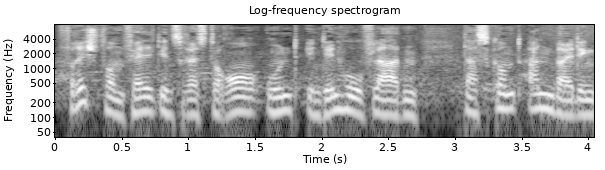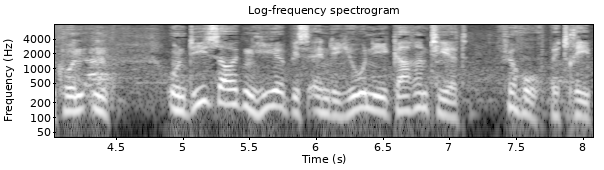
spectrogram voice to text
frisch vom Feld ins Restaurant und in den Hofladen. Das kommt an bei den Kunden. Und die sorgen hier bis Ende Juni garantiert für Hochbetrieb.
